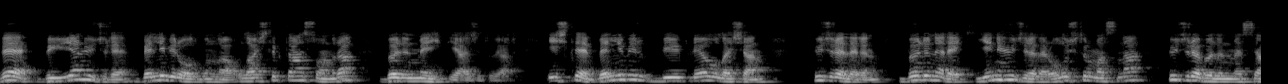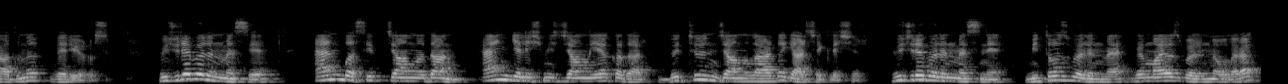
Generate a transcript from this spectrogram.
Ve büyüyen hücre belli bir olgunluğa ulaştıktan sonra bölünme ihtiyacı duyar. İşte belli bir büyüklüğe ulaşan hücrelerin bölünerek yeni hücreler oluşturmasına hücre bölünmesi adını veriyoruz. Hücre bölünmesi en basit canlıdan en gelişmiş canlıya kadar bütün canlılarda gerçekleşir. Hücre bölünmesini mitoz bölünme ve mayoz bölünme olarak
